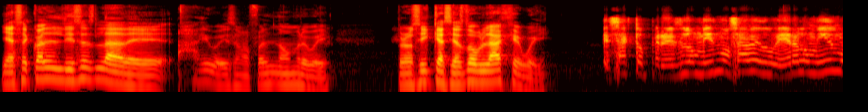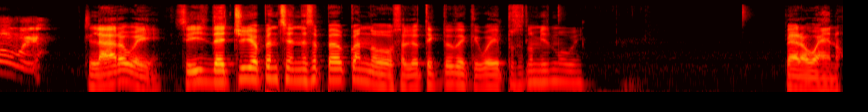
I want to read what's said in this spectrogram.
ya sé cuál dices la de... Ay, güey, se me fue el nombre, güey. Pero sí, que hacías doblaje, güey. Exacto, pero es lo mismo, ¿sabes, güey? Era lo mismo, güey. Claro, güey. Sí, de hecho yo pensé en ese pedo cuando salió TikTok de que, güey, pues es lo mismo, güey. Pero bueno.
